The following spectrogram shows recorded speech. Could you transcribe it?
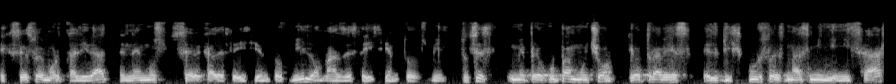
exceso de mortalidad tenemos cerca de 600 mil o más de 600 mil. Entonces me preocupa mucho que otra vez el discurso es más minimizar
